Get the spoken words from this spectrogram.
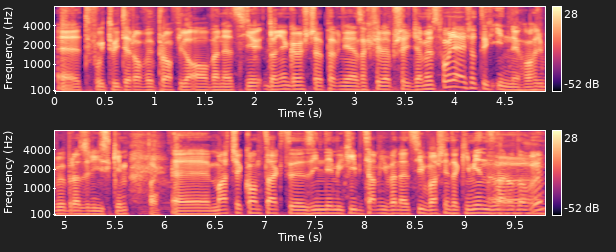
e, twój twitterowy profil o Wenecji. Do niego jeszcze pewnie za chwilę przejdziemy. Wspomniałeś o tych innych, choćby brazylijskim. Tak. E, Macie kontakt z innymi kibicami Wenecji, właśnie taki międzynarodowy? E,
